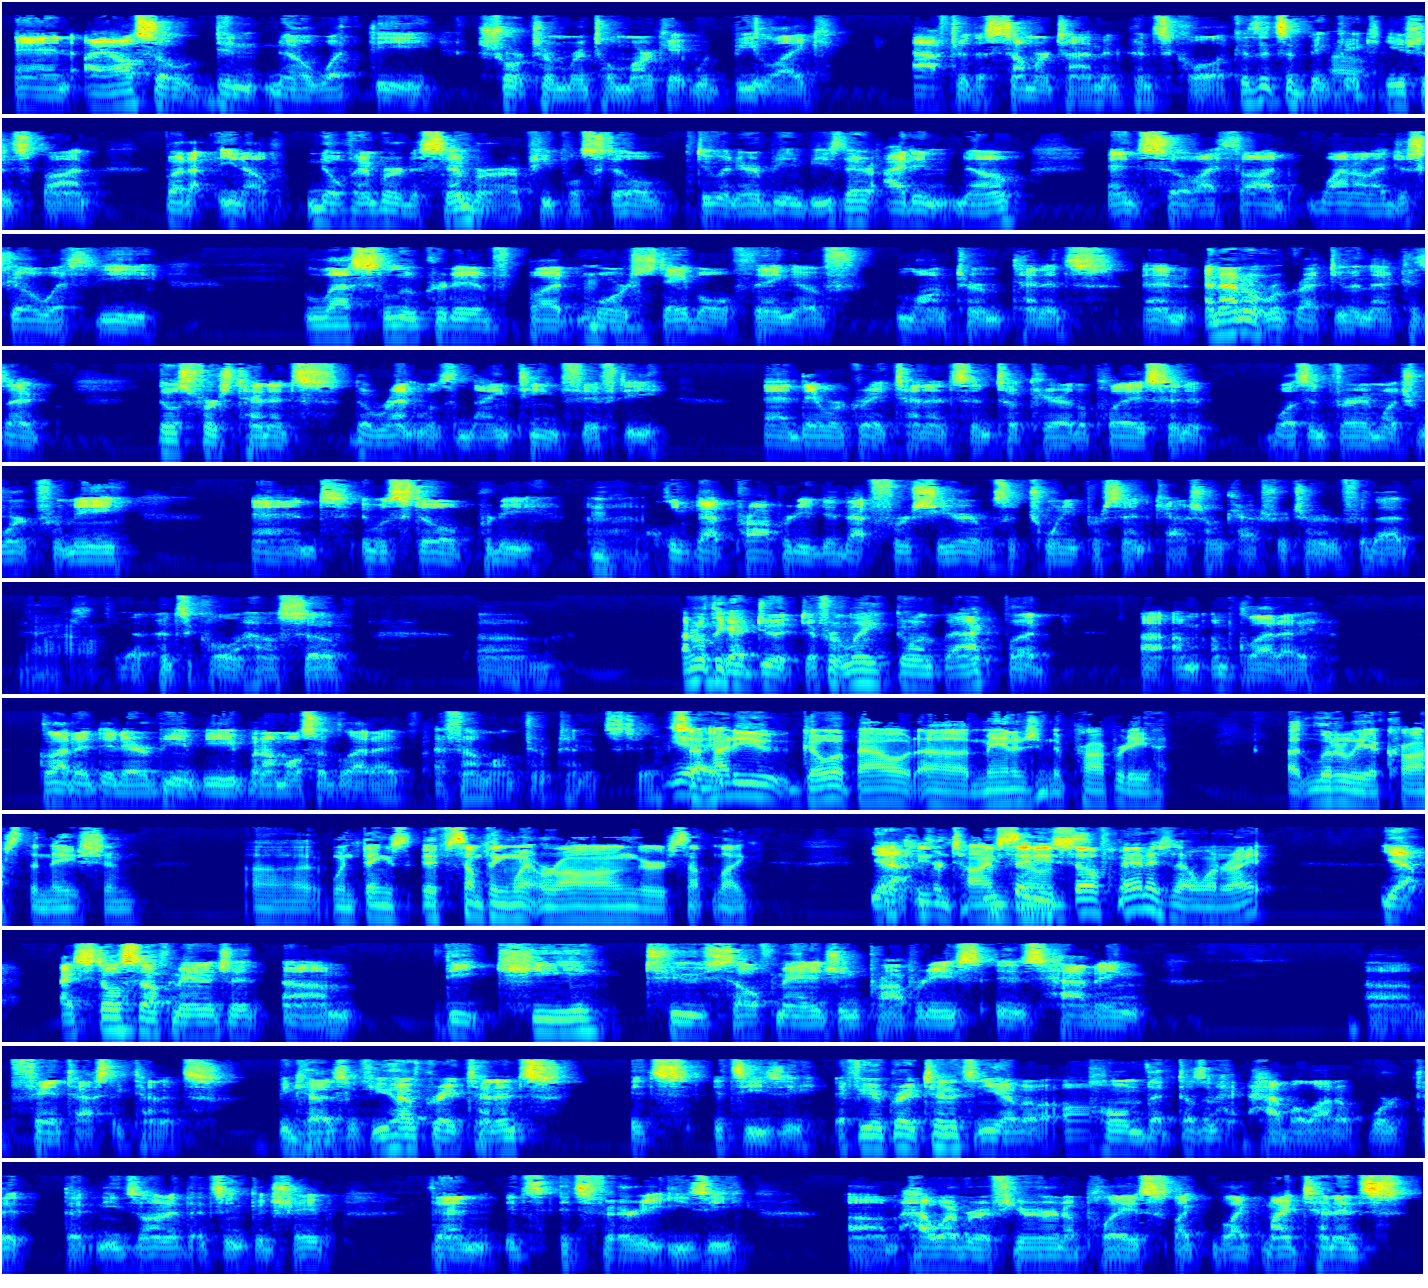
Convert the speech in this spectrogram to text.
And I also didn't know what the short-term rental market would be like after the summertime in Pensacola because it's a big Wow. vacation spot. but you know, November, December, are people still doing Airbnbs there? I didn't know, and so I thought, why don't I just go with the less lucrative but more mm-hmm. stable thing of long-term tenants? And and I don't regret doing that because I those first tenants, the rent was 1950, and they were great tenants and took care of the place, and it wasn't very much work for me, and it was still pretty. Uh, mm-hmm. Uh, I think that property did that first year. It was a 20% cash on cash return for that wow. for that Pensacola house. So um, I don't think I'd do it differently going back, but I'm, I'm glad I glad I did Airbnb, but I'm also glad I, I found long term tenants too. Yeah. So how do you go about uh, managing the property uh, literally across the nation uh, when things if something went wrong or something like yeah different times? You said zones? you self manage that one, right? Yeah, I still self manage it. Um, the key to self managing properties is having um, fantastic tenants because mm-hmm. if you have great tenants it's it's easy. If you have great tenants and you have a, a, home that doesn't have a lot of work that that needs on it, that's in good shape, then it's it's very easy. Um, however, if you're in a place like like my tenants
